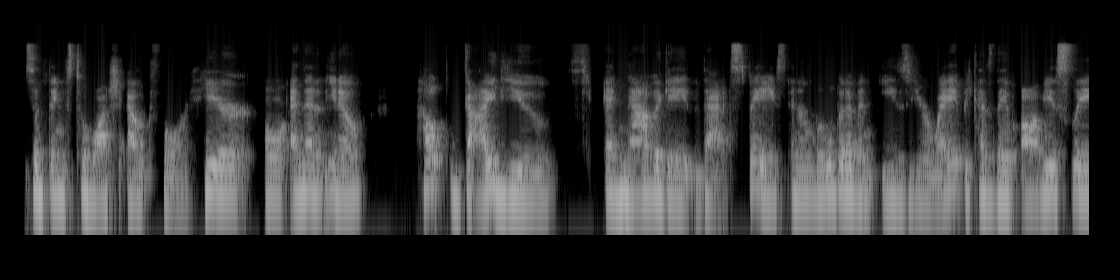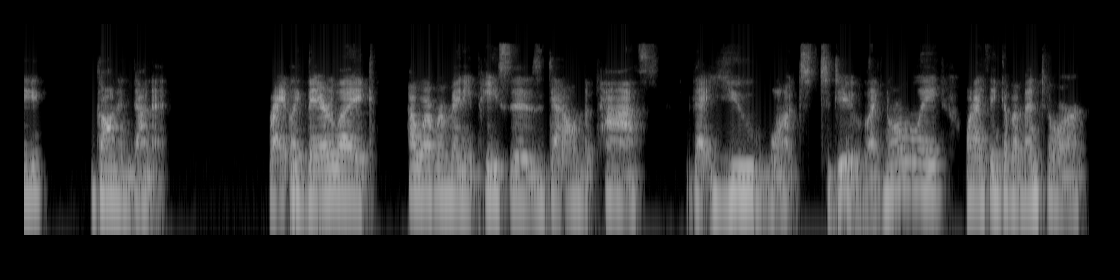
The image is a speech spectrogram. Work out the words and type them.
some things to watch out for. Here or and then you know help guide you and navigate that space in a little bit of an easier way because they've obviously gone and done it. Right? Like they're like however many paces down the path that you want to do. Like normally when I think of a mentor,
